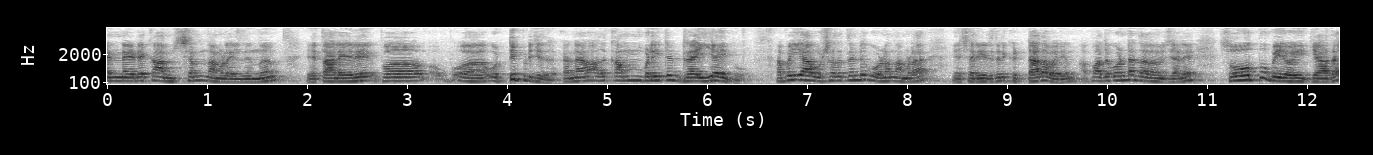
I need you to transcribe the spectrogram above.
എണ്ണയുടെയൊക്കെ അംശം നമ്മളിൽ നിന്ന് ഈ തലയിൽ ഇപ്പോൾ ഒട്ടിപ്പിടിച്ചത്. കാരണം അത് കംപ്ലീറ്റ് ഡ്രൈ ആയി പോകും അപ്പോൾ ഈ ഔഷധത്തിന്റെ ഗുണം നമ്മളെ ശരീരത്തിൽ കിട്ടാതെ വരും. അപ്പോൾ അതുകൊണ്ട് എന്താണെന്ന് വെച്ചാൽ സോപ്പ് ഉപയോഗിക്കാതെ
